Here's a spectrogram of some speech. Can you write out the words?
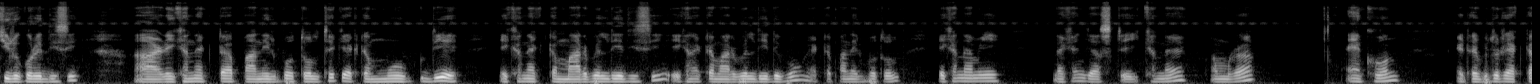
জিরো করে দিছি। আর এখানে একটা পানির বোতল থেকে একটা মুখ দিয়ে এখানে একটা মার্বেল দিয়ে দিছি, এখানে একটা মার্বেল দিয়ে দেব, একটা পানির বোতল। এখানে আমি, দেখেন জাস্ট এইখানে আমরা এখন এটার ভিতরে একটা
